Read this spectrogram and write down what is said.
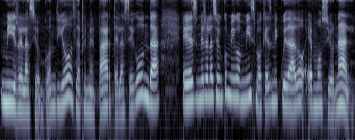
mi relación con Dios, la primera parte. La segunda es mi relación conmigo mismo, que es mi cuidado emocional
